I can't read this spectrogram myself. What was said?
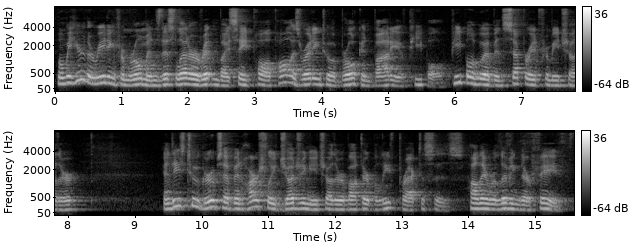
When we hear the reading from Romans, this letter written by St. Paul, Paul is writing to a broken body of people, people who have been separated from each other. And these two groups have been harshly judging each other about their belief practices, how they were living their faith.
